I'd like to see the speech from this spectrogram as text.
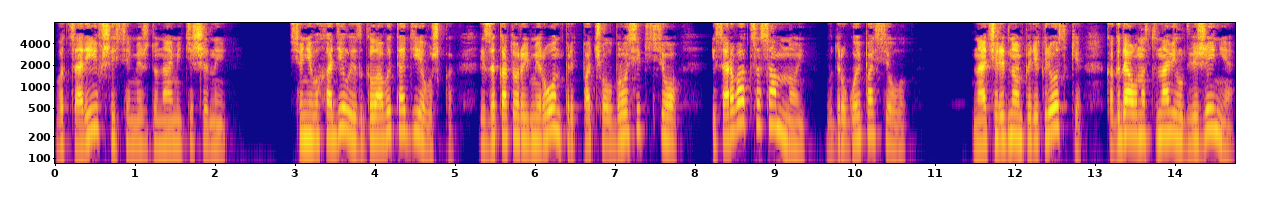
воцарившейся между нами тишины. Все не выходила из головы та девушка, из-за которой Мирон предпочел бросить все и сорваться со мной в другой поселок. На очередном перекрестке, когда он остановил движение,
